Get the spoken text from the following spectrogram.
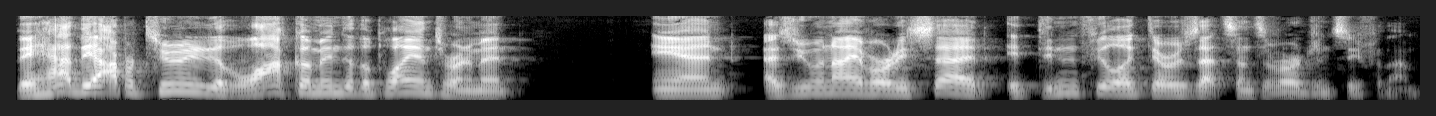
they had the opportunity to lock them into the play-in tournament? And as you and I have already said, it didn't feel like there was that sense of urgency for them.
